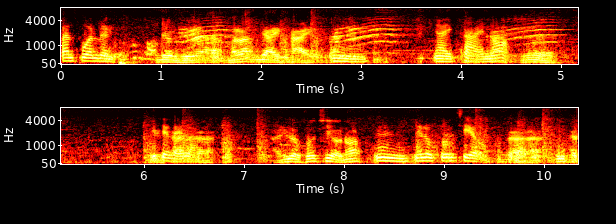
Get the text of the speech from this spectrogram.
ปันป่วนเลยเรื่องที่ว่ามาลักใหญ่ไข่อืมใหญ่ขายเนาะ เออคิดยังไงล่ะ อันนี้โลกโซเชียลเนาะอืมในโลกโซเชียลก็ที่จะ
